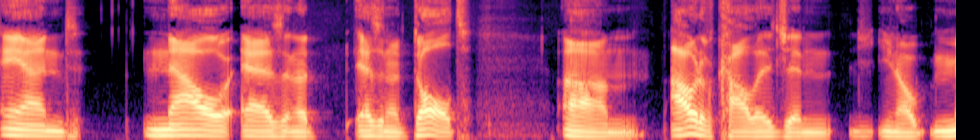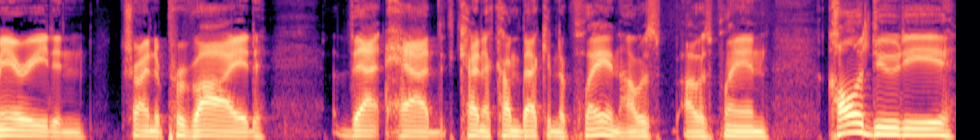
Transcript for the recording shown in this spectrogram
and now, as an as an adult, um, out of college and you know married and trying to provide, that had kind of come back into play, and I was I was playing Call of Duty,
